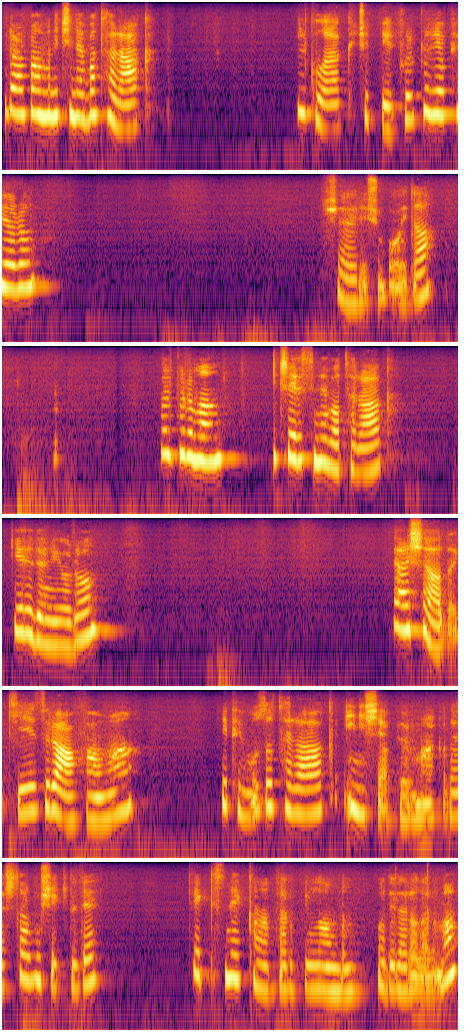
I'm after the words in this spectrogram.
Zürafamın içine batarak ilk olarak küçük bir pırpır yapıyorum. Şöyle şu boyda. Pırpırımın içerisine batarak geri dönüyorum. Ve aşağıdaki zürafama ipimi uzatarak iniş yapıyorum arkadaşlar. Bu şekilde Tekli sinek kanatları kullandım model aralarıma.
